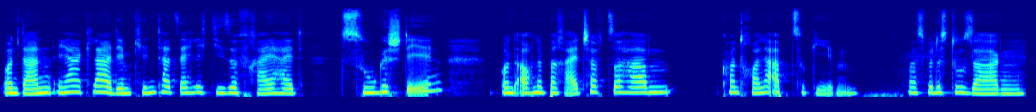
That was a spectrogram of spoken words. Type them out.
Und dann, ja klar, dem Kind tatsächlich diese Freiheit zugestehen und auch eine Bereitschaft zu haben, Kontrolle abzugeben. Was würdest du sagen?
